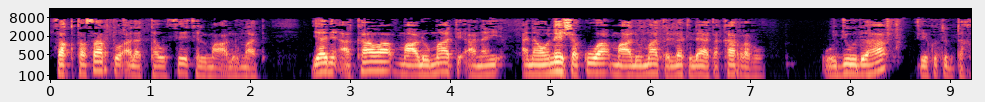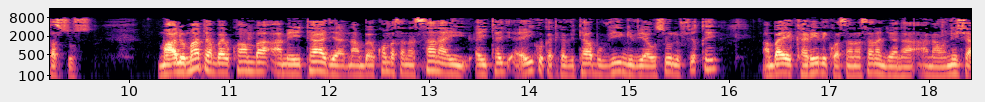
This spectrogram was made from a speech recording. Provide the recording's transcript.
Faqtasartu ala tawthiq almalumat. Yani akawa maalumati ana, anaonesha kuwa maalumati allati la yatakarraru wujudaha fi kutub takhasus maalumati ambayo kwamba ameitaja na ambayo kwamba sana sana haiko katika vitabu vingi vya usulu fiqi ambaye kariri kwa sana sana ndio anaonesha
